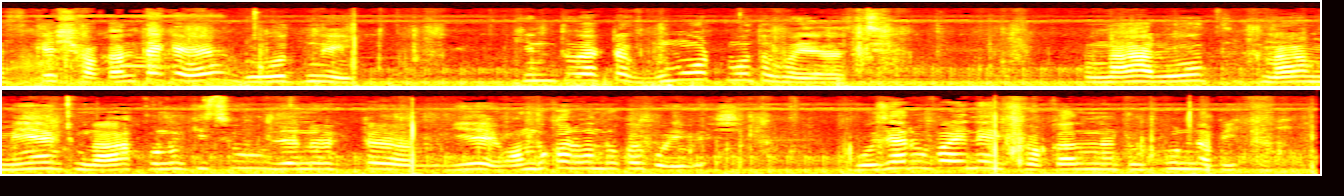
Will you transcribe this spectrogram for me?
আজকে সকাল থেকে রোদ নেই, কিন্তু একটা গুমোট মতো হয়ে আছে। না রোদ, না মেঘ, না কোনো কিছু যেন একটা ইয়ে অন্ধকার অন্ধকার পরিবেশ। বোঝার উপায় নেই, সকাল না দুপুর না বিকাল।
